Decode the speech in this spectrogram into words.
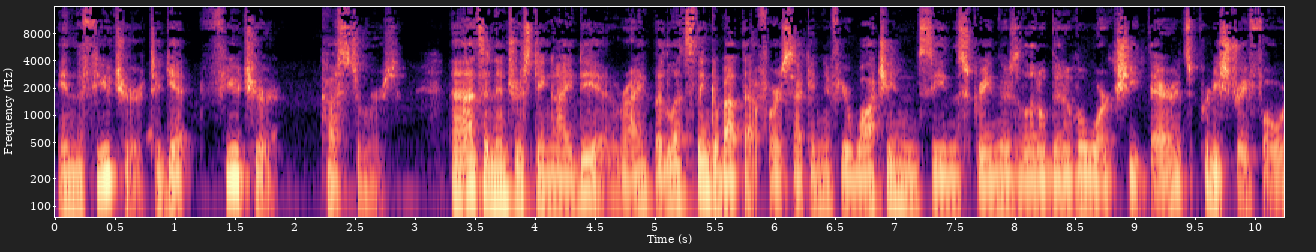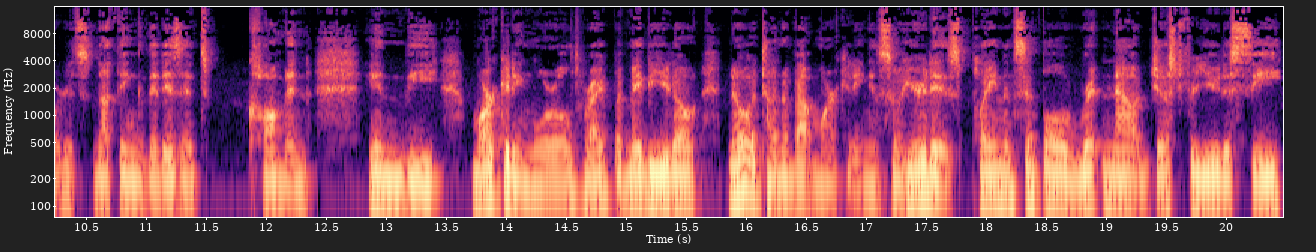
in the future to get future customers. Now that's an interesting idea, right? But let's think about that for a second. If you're watching and seeing the screen, there's a little bit of a worksheet there. It's pretty straightforward. It's nothing that isn't common in the marketing world, right? But maybe you don't know a ton about marketing. And so here it is, plain and simple, written out just for you to see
